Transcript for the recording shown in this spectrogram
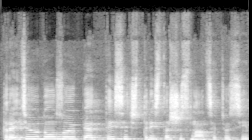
третьою дозою 5 тисяч 316 осіб,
